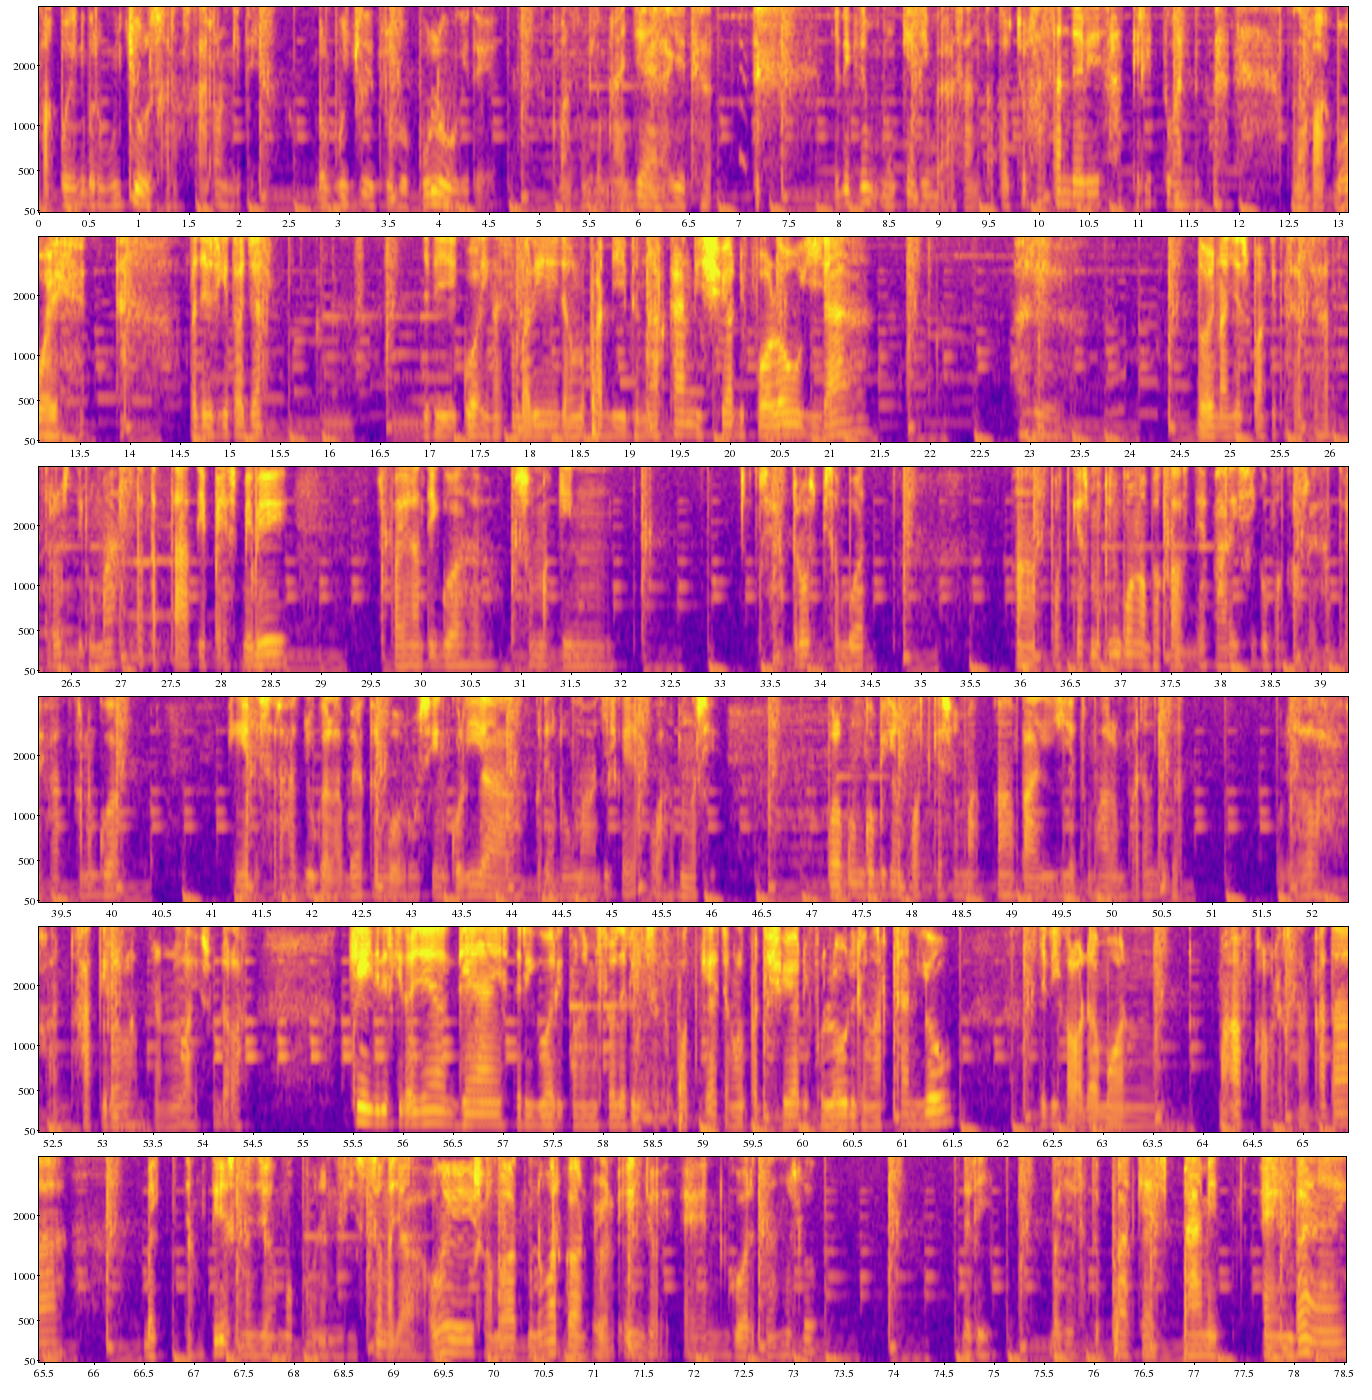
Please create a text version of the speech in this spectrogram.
fuckboy ini baru muncul sekarang-sekarang gitu ya. Baru muncul di 2020 gitu ya. Kemarin-kemarin ke mana aja gitu. Jadi kita mungkin sih bahasan atau curhatan dari hati rituan tentang fuckboy oke jadi segitu aja? Jadi gue ingat kembali jangan lupa didengarkan di share di follow ya aduh. Doain aja supaya kita sehat-sehat terus di rumah tetap taati PSBB supaya nanti gue semakin sehat terus bisa buat uh, podcast. Mungkin gue nggak bakal setiap hari sih gue bakal rehat-rehat karena gue ingin istirahat juga lah banyak yang gue urusin kuliah kerjaan rumah. Jadi kayak wah bener sih. Walaupun gue bikin podcast sama uh, pagi atau malam kadang juga udah lelah kan. Hati lelah benar lelah ya sudahlah. Oke jadi segitu aja guys. Dari gue Ridwan Muslo dari baca satu podcast. Jangan lupa di share di follow didengarkan yo. Jadi kalau ada mohon maaf kalau ada kesalahan kata baik yang tidak sengaja maupun yang disengaja. Oi, selamat mendengarkan and enjoy and gue Ridwan Muslo dari baca satu podcast pamit and bye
